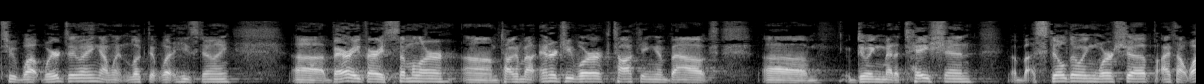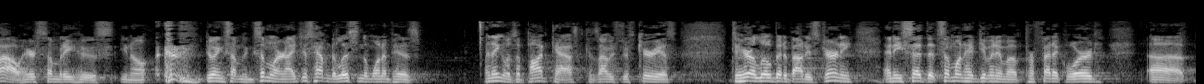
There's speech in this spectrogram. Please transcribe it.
to what we're doing. I went and looked at what he's doing. Uh, very, very similar. Um, talking about energy work, talking about um, doing meditation, about still doing worship. I thought, wow, here's somebody who's you know doing something similar. And I just happened to listen to one of his. I think it was a podcast because I was just curious to hear a little bit about his journey. And he said that someone had given him a prophetic word. Uh,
